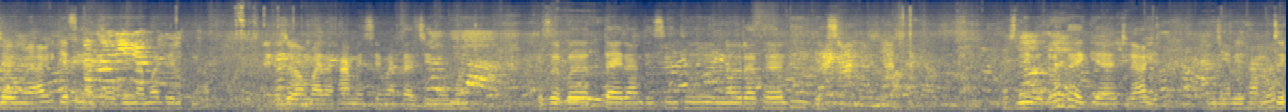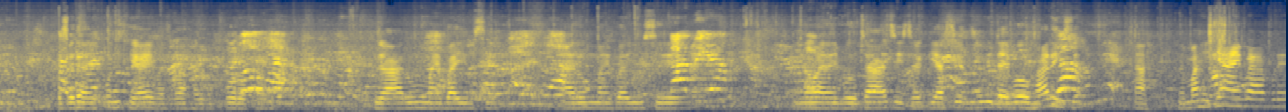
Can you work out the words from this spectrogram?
જો અમે આવી ગયા છીએ માતાજીના મઢેલમાં જો અમારા સામે છે માતાજીનું મઢ બધા રાંધી સિંધી, નવરાત્ર થઈ ગયા છે. નિવત રંધાઈ ગયા એટલે આવ્યા બી સામે બધા પંખી આવ્યા બહાર કોરો ખાવ આ રૂમમાં બાયું છે, આ રૂમમાં બાયું છે. નવાને બહુ જાજી જગ્યા છે સુવિધા બહુ સારી છે. હા માહી ક્યાં આવ્યા આપણે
